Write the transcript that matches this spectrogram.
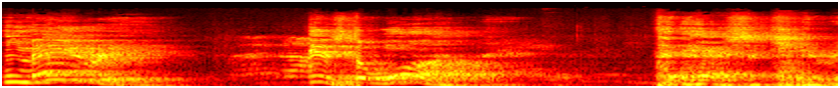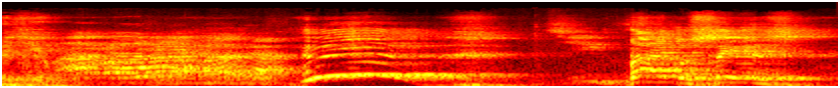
Mary is the one that has to carry him. Bible says,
